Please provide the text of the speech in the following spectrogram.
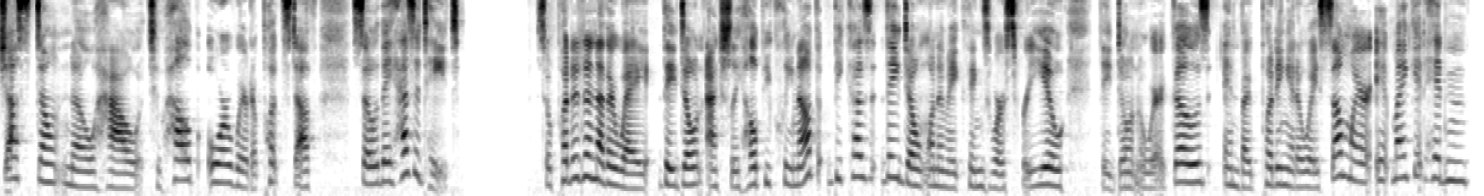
just don't know how to help or where to put stuff, so they hesitate. So, put it another way, they don't actually help you clean up because they don't want to make things worse for you. They don't know where it goes, and by putting it away somewhere, it might get hidden,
